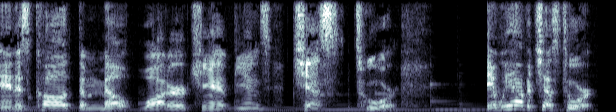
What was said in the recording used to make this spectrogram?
and it's called the Meltwater Champions Chess Tour. And we have a chess tour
